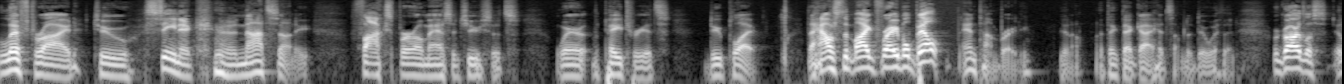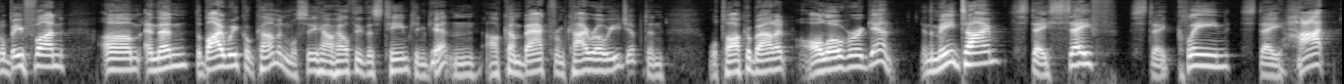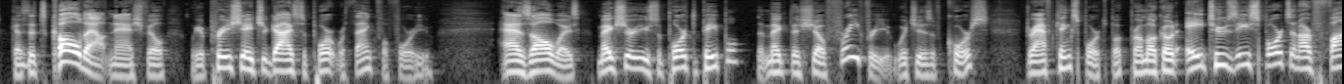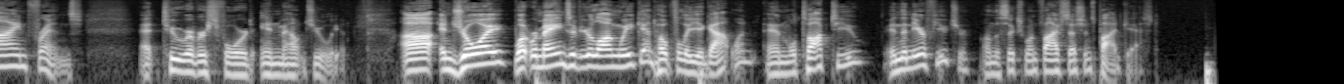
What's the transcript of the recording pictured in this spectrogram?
Lyft ride to scenic, not sunny, Foxborough, Massachusetts, where the Patriots do play. The house that Mike Vrabel built, and Tom Brady. You know, I think that guy had something to do with it. Regardless, it'll be fun. Um, and then the bye week will come, and we'll see how healthy this team can get. And I'll come back from Cairo, Egypt, and we'll talk about it all over again. In the meantime, stay safe, stay clean, stay hot, because it's cold out, Nashville. We appreciate your guys' support. We're thankful for you. As always, make sure you support the people that make this show free for you, which is, of course, DraftKings Sportsbook, promo code A2Z Sports, and our fine friends at Two Rivers Ford in Mount Juliet. Uh, enjoy what remains of your long weekend. Hopefully, you got one, and we'll talk to you in the near future on the 615 Sessions podcast.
